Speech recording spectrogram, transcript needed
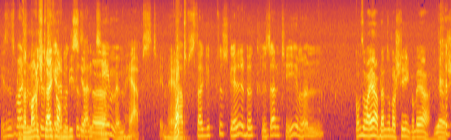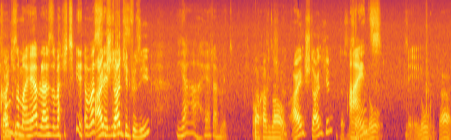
dann mache ich gleich noch ein bisschen, äh, Chrysanthemen im Herbst. Im Herbst, da gibt es gelbe Chrysanthemen. Kommen Sie mal her, bleiben Sie mal stehen. Komm her. Hier, Kommen Sie mal her, bleiben Sie mal stehen. Was Ein Steinchen jetzt? für Sie. Ja, her damit. Da Boah, passen Sie auf. Ein Steinchen? Das ist Eins? ja gelogen. Ja gelogen, ja.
